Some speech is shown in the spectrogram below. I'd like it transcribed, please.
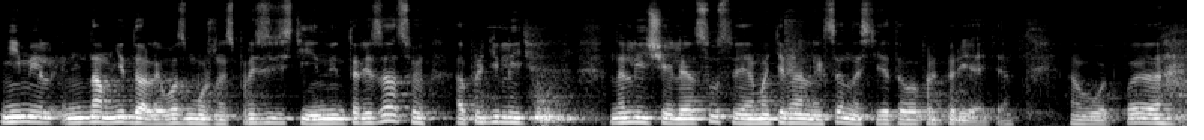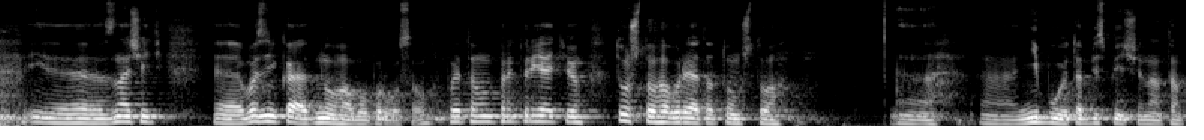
не имели, нам не дали возможность произвести инвентаризацию, определить наличие или отсутствие материальных ценностей этого предприятия. Вот. Э, Значит, э, возникает много вопросов по этому предприятию. То, что говорят о том, что не будет обеспечена там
